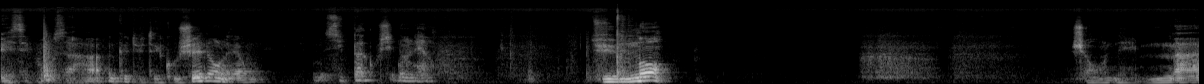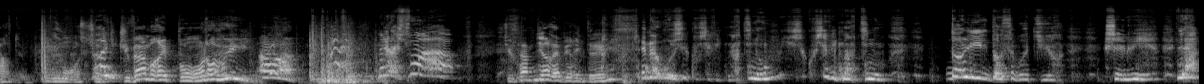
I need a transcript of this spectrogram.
Et c'est pour ça que tu t'es couché dans l'herbe. Je me suis pas couchée dans l'herbe. Tu mens J'en ai marre de tes mensonges. Tu vas me répondre, oui Ah Mais lâche-moi Tu vas me dire la vérité Eh ben oui, j'ai couché avec Martineau. Oui, j'ai couché avec Martineau. Dans l'île, dans sa voiture. Chez lui. Là,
